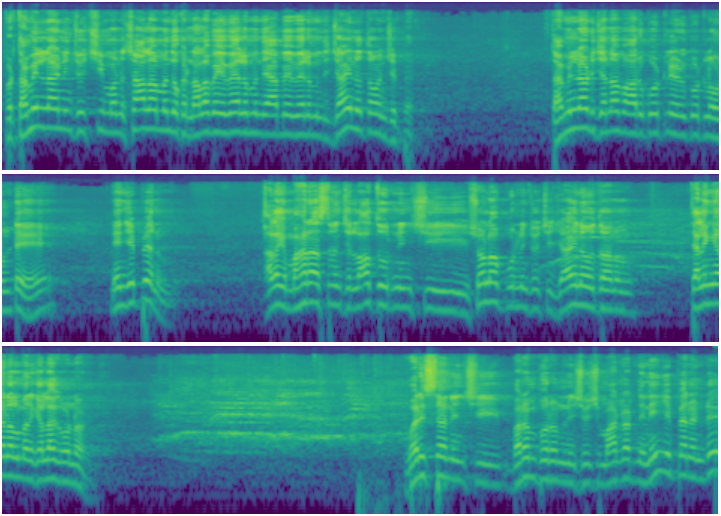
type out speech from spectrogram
ఇప్పుడు తమిళనాడు నుంచి వచ్చి మొన్న చాలామంది ఒక నలభై వేల మంది యాభై వేల మంది జాయిన్ అవుతామని చెప్పారు. తమిళనాడు జనాభా ఆరు కోట్లు ఏడు కోట్లు ఉంటే నేను చెప్పాను అలాగే మహారాష్ట్ర నుంచి లాతూర్ నుంచి షోలాపూర్ నుంచి వచ్చి జాయిన్ అవుతాను. తెలంగాణలో మనకి ఎలాగ ఉన్నాను ఒరిస్సా నుంచి బరంపురం నుంచి వచ్చి మాట్లాడి నేనేం చెప్పానంటే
